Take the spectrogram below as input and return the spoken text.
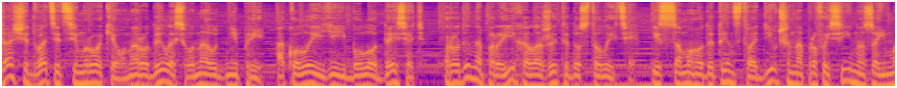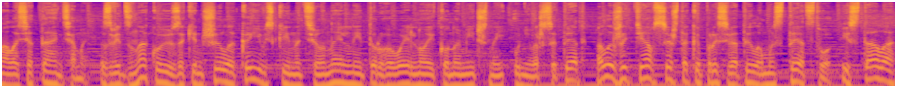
Даші 27 років. Народилась вона у Дніпрі. А коли їй було 10, родина переїхала жити до столиці. Із самого дитинства дівчина професійно займалася танцями. З відзнакою закінчила Київський національний торговельно-економічний університет, але життя все ж таки присвятила мистецтву і стала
